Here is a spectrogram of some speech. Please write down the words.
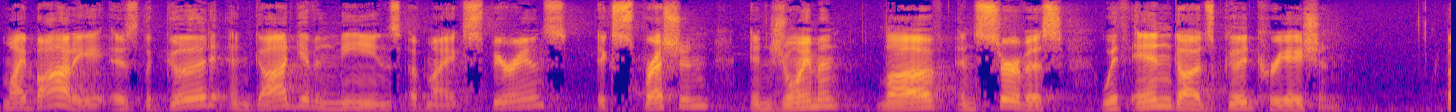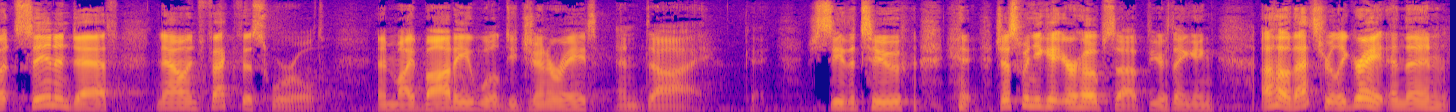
My body is the good and God given means of my experience, expression, enjoyment, love, and service within God's good creation. But sin and death now infect this world, and my body will degenerate and die. Okay. You see the two? Just when you get your hopes up, you're thinking, oh, that's really great. And then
